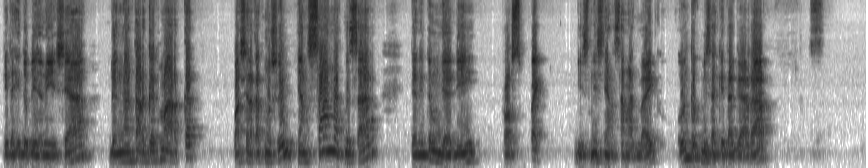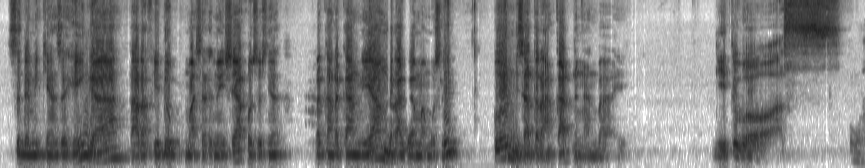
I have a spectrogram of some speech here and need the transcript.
kita hidup di Indonesia dengan target market masyarakat muslim yang sangat besar dan itu menjadi prospek bisnis yang sangat baik untuk bisa kita garap sedemikian sehingga taraf hidup masyarakat Indonesia khususnya rekan-rekan yang beragama muslim pun bisa terangkat dengan baik. Gitu, Bos. Uh,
